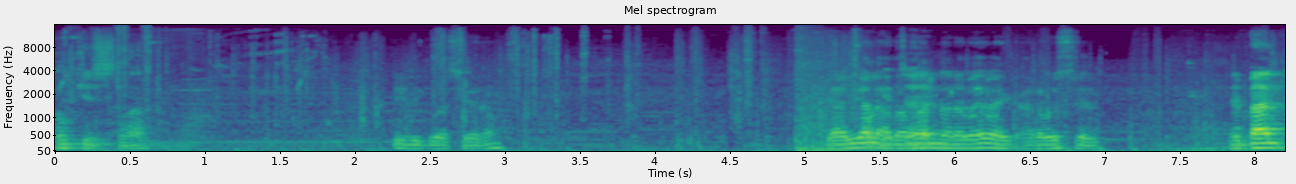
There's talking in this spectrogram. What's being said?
Çok iyisin lan. Birlik basıyorum. Gel gel Çok adamların arabaya bak. Araba sürelim. Ben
